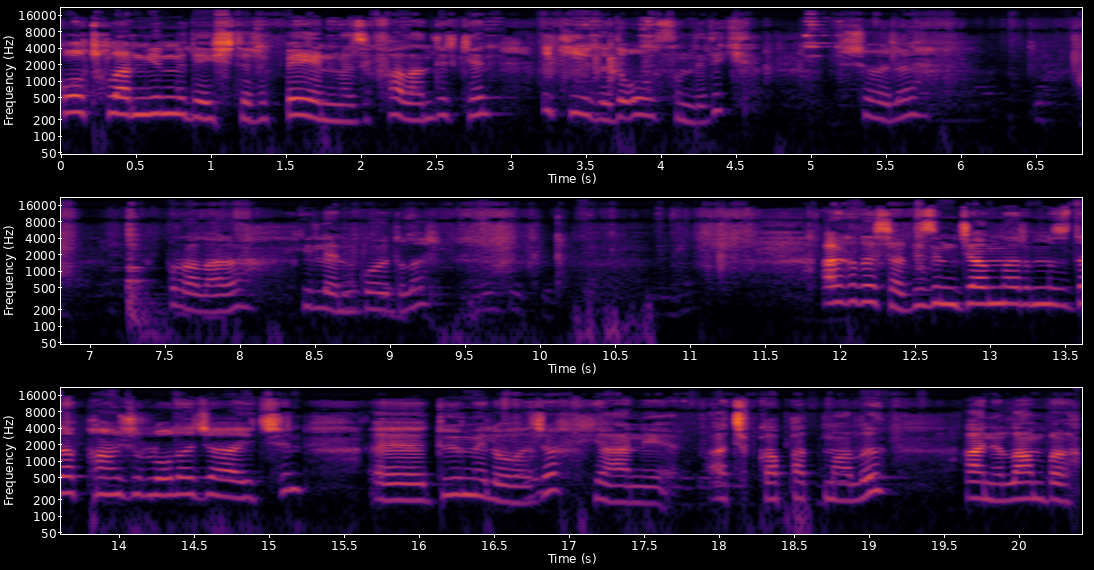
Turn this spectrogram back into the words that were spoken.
koltukların yerini değiştirip beğenmezdik falan derken iki yerde de olsun dedik. Şöyle buralara yerlerini koydular. Arkadaşlar bizim camlarımızda panjurlu olacağı için e, düğmeli olacak. Yani açıp kapatmalı. Aynı lamba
